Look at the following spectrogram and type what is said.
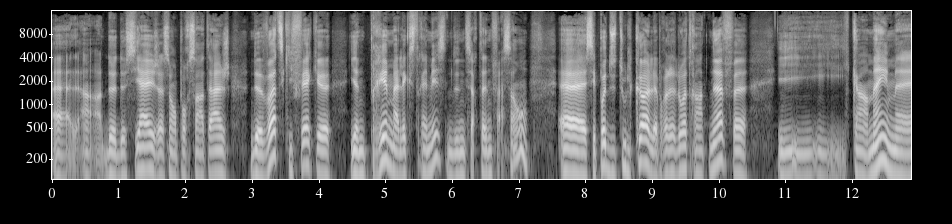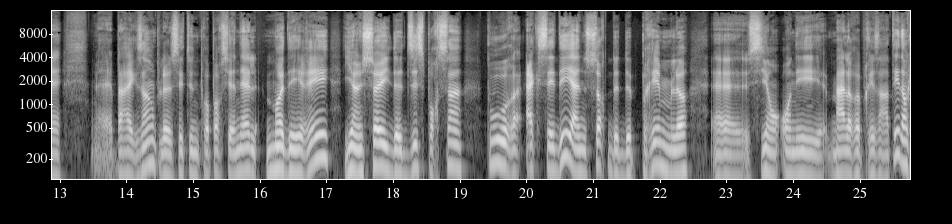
de, de sièges à son pourcentage de vote, ce qui fait qu'il y a une prime à l'extrémisme d'une certaine façon. Euh, c'est pas du tout le cas. Le projet de loi 39, euh, il, quand même, euh, par exemple, c'est une proportionnelle modérée. Il y a un seuil de 10% pour accéder à une sorte de, prime là, si on, on est mal représenté. Donc,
